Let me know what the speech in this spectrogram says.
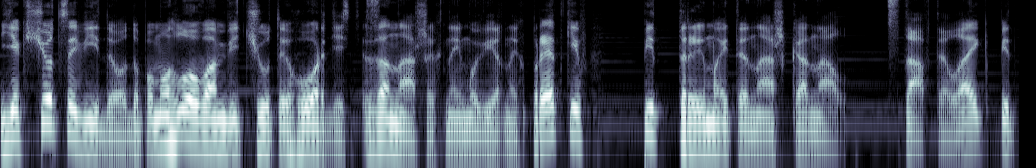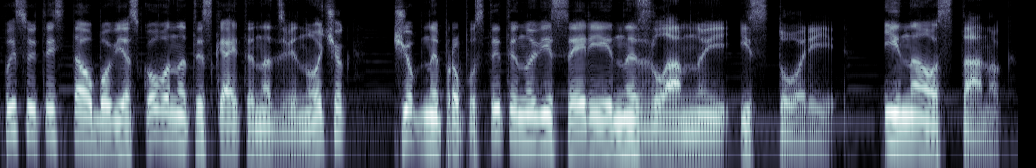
Якщо це відео допомогло вам відчути гордість за наших неймовірних предків, підтримайте наш канал, ставте лайк, підписуйтесь та обов'язково натискайте на дзвіночок, щоб не пропустити нові серії незламної історії. І наостанок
